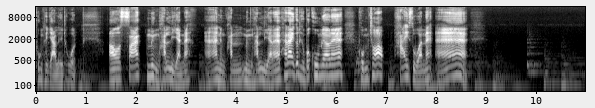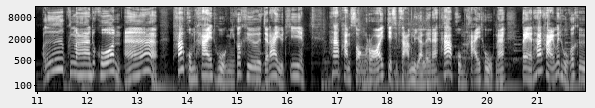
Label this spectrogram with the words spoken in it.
พุ่งทะยานเลยทุกคนเอาสัก1,000 เหรียญนนะอ่า1,000 1,000เหรียญนะถ้าได้ก็ถือว่าคุ้มแล้วนะ ผมชอบทายสวนนะอ่าปึ๊บขึ้นมาทุกคนอ่าถ้าผมทายถูกนี่ก็คือจะได้อยู่ที่ 5,273 เหรียญเลยนะ ถ้าผมทายถูกนะ แต่ถ้าทายไม่ถูกก็คือ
